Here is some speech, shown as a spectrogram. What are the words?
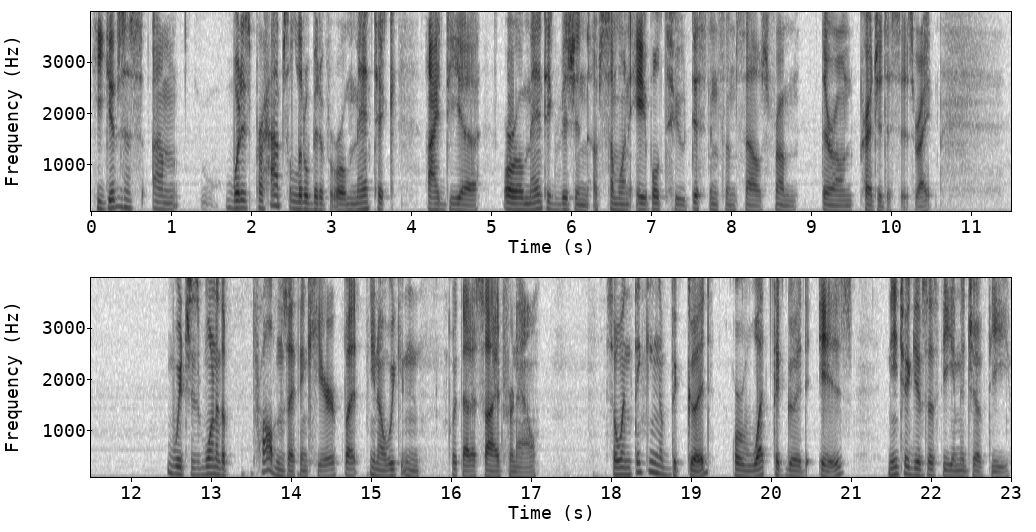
he gives us um, what is perhaps a little bit of a romantic idea or romantic vision of someone able to distance themselves from their own prejudices, right? Which is one of the problems I think here, but you know, we can put that aside for now. So when thinking of the good or what the good is, Nietzsche gives us the image of the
